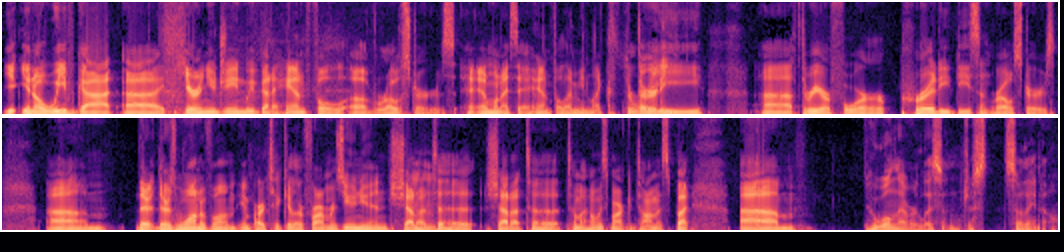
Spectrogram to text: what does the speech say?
You, you know, we've got uh, here in Eugene, we've got a handful of roasters, and when I say a handful, I mean like three, uh, three or four pretty decent roasters. Um, there, there's one of them in particular, Farmers Union. Shout out to shout out to to my homies Mark and Thomas. But um, Who will never listen, just so they know.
